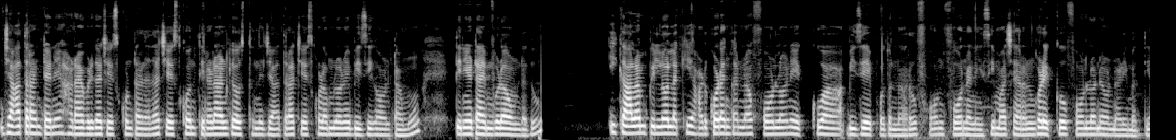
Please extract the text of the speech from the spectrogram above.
జాతర అంటేనే హడావిడిగా చేసుకుంటారు కదా చేసుకొని తినడానికే వస్తుంది జాతర. చేసుకోవడంలోనే బిజీగా ఉంటాము తినే టైం కూడా ఉండదు. ఈ కాలం పిల్లోళ్ళకి ఆడుకోవడం కన్నా ఫోన్లోనే ఎక్కువ బిజీ అయిపోతున్నారు. ఫోన్ ఫోన్ అనేసి మా చరణ్ కూడా ఎక్కువ ఫోన్లోనే ఉన్నాడు ఈ మధ్య.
